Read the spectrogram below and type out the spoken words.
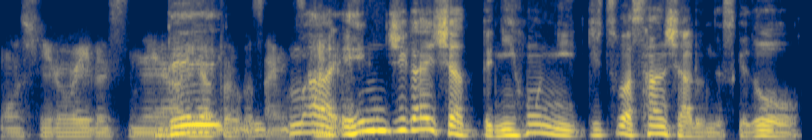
面白いですね。あで、りがとうございます。まあ、はい園児会社って日本に実は3社あるんですけど、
